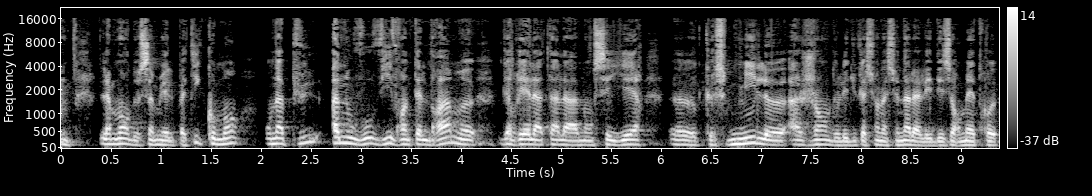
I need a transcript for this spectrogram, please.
la, mort de Samuel Paty Comment on a pu à nouveau vivre un tel drame? Gabriel Attal a annoncé hier euh, que 1000 agents de l'éducation nationale allaient désormais être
